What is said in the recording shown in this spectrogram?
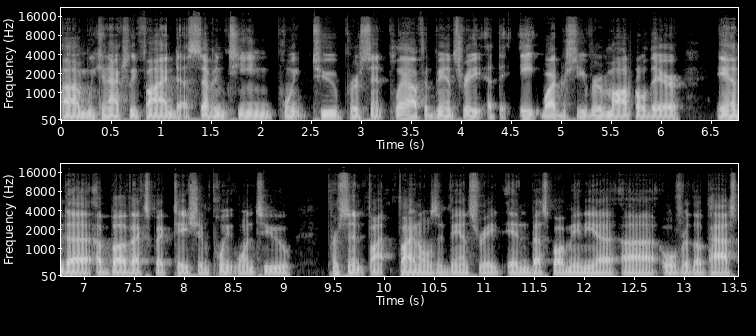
Um, we can actually find a 17.2% playoff advance rate at the eight wide receiver model there and uh, above expectation 0.12 percent fi- finals advance rate in best ball mania uh, over the past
